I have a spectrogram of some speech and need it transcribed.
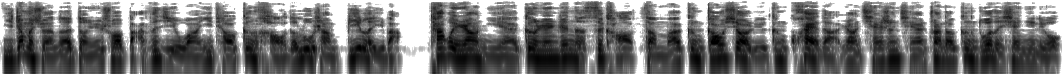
你这么选择等于说把自己往一条更好的路上逼了一把，它会让你更认真的思考怎么更高效率、更快的让钱生钱，赚到更多的现金流。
